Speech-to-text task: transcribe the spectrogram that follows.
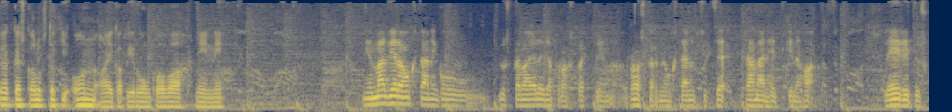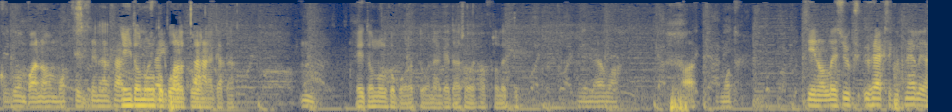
hyökkäyskalustokin on aika pirun kova, niin, niin Niin mä en tiedä, onko tää niinku, just tämä Elite Prospectin roster, niin onko tää nyt sit se tämänhetkinen ha- leirityskokoonpano, mutta siis sinänsä... ei ton ulkopuolelle tuu enää ketään. Mm, Ei ton ulkopuolelle tuu enää ketään, se on ihan saletti. nimenomaan. Mut siinä olisi yksi 94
